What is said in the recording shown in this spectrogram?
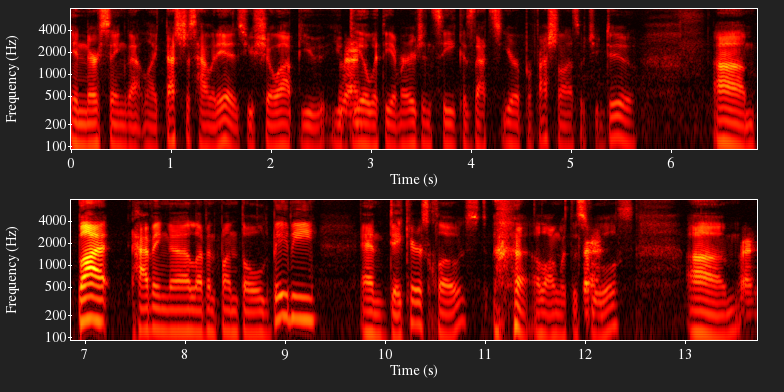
in nursing that like that's just how it is. You show up, you you Right. deal with the emergency because that's you're a professional. That's what you do. Um, but having a 11 month old baby and daycare is closed along with the Right. schools, um, Right.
